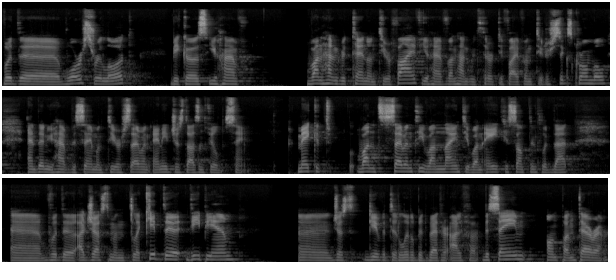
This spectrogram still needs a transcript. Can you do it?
with the worst reload because you have 110 on tier 5, you have 135 on tier 6 Cromwell, and then you have the same on tier 7, and it just doesn't feel the same. Make it 170, 190, 180, something like that uh, with the adjustment like keep the DPM uh, just give it a little bit better alpha. The same on Pantera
